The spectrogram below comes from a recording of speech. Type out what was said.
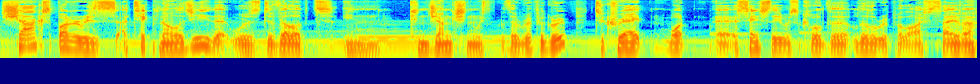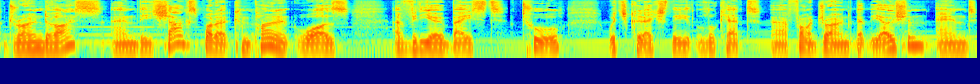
SharkSpotter is a technology that was developed in conjunction with the Ripper Group to create what essentially it was called the Little Ripper Lifesaver drone device. And the SharkSpotter component was a video based tool which could actually look at uh, from a drone at the ocean and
